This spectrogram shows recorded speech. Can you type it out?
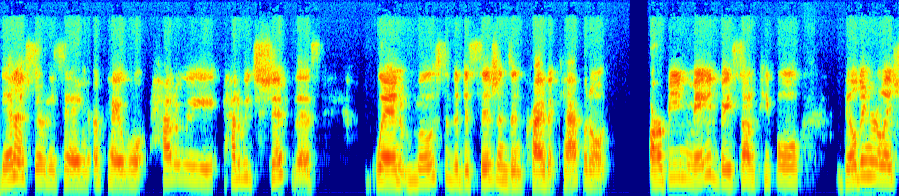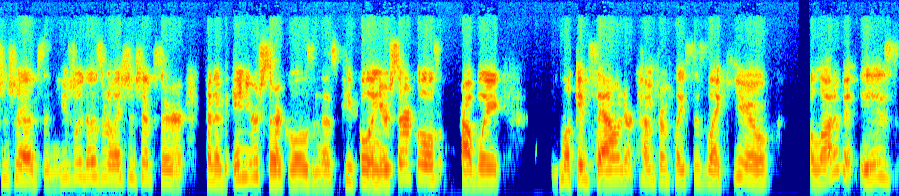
then I started saying, okay, well, how do we how do we shift this when most of the decisions in private capital are being made based on people building relationships and usually those relationships are kind of in your circles and those people in your circles probably look and sound or come from places like you. A lot of it is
